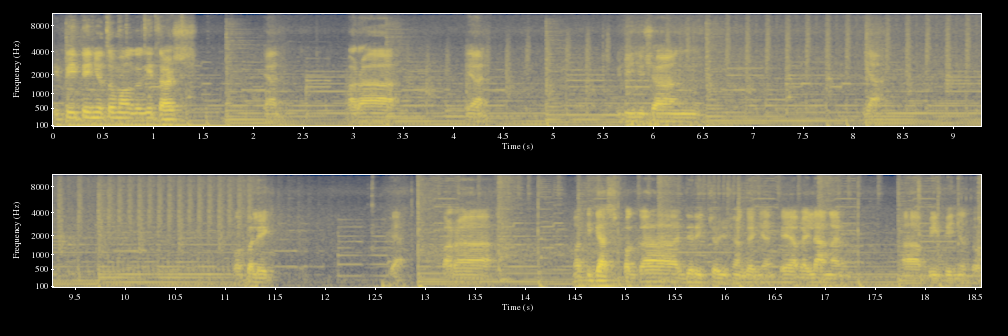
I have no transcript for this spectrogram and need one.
Pipitin nyo to mga ka-guitars. Yan. Para yan. Pili nyo siyang yan. Pabalik. Yan. Para matigas pagka diretso nyo siyang ganyan. Kaya kailangan uh, pitin nyo to.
